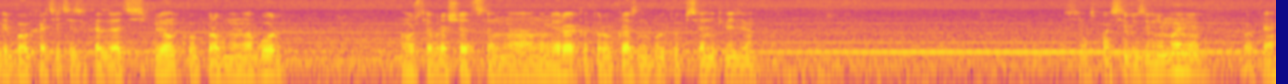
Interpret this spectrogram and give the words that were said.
либо вы хотите заказать пленку, пробный набор, можете обращаться на номера, которые указаны будут в описании к видео. Всем спасибо за внимание. Пока.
